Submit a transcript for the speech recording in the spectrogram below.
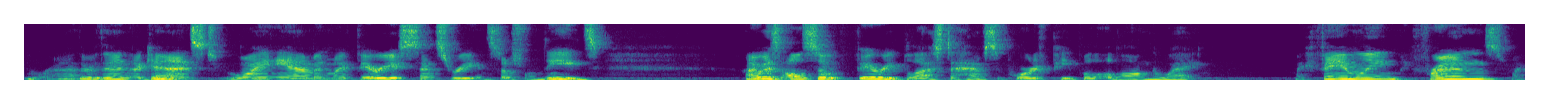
rather than against, who I am and my various sensory and social needs. I was also very blessed to have supportive people along the way. My family, my friends, my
